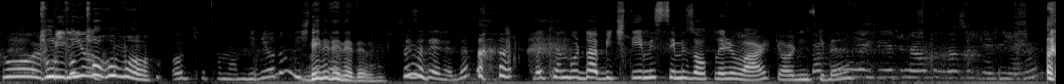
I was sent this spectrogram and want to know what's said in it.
tur. turpun Biliyordum. tohumu. Okey tamam biliyordum da işte. Beni ben denedin. Sizi denedim. Bakın burada biçtiğimiz semizotları var. Gördüğünüz gibi. bunun ehliyetini aldın nasıl geliyor?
